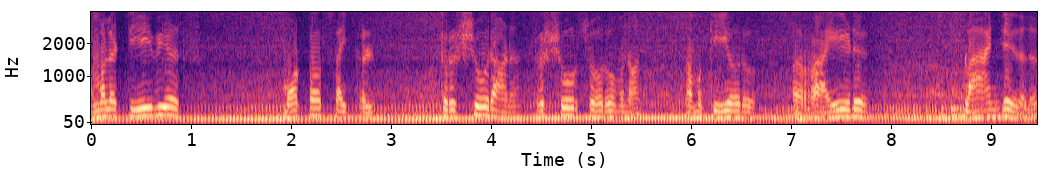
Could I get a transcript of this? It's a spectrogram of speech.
നമ്മളെ ടി വി എസ് മോട്ടോർ സൈക്കിൾ തൃശ്ശൂരാണ് തൃശ്ശൂർ ഷോറൂമിനാണ് നമുക്ക് ഈ ഒരു റൈഡ് പ്ലാൻ ചെയ്തത്.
